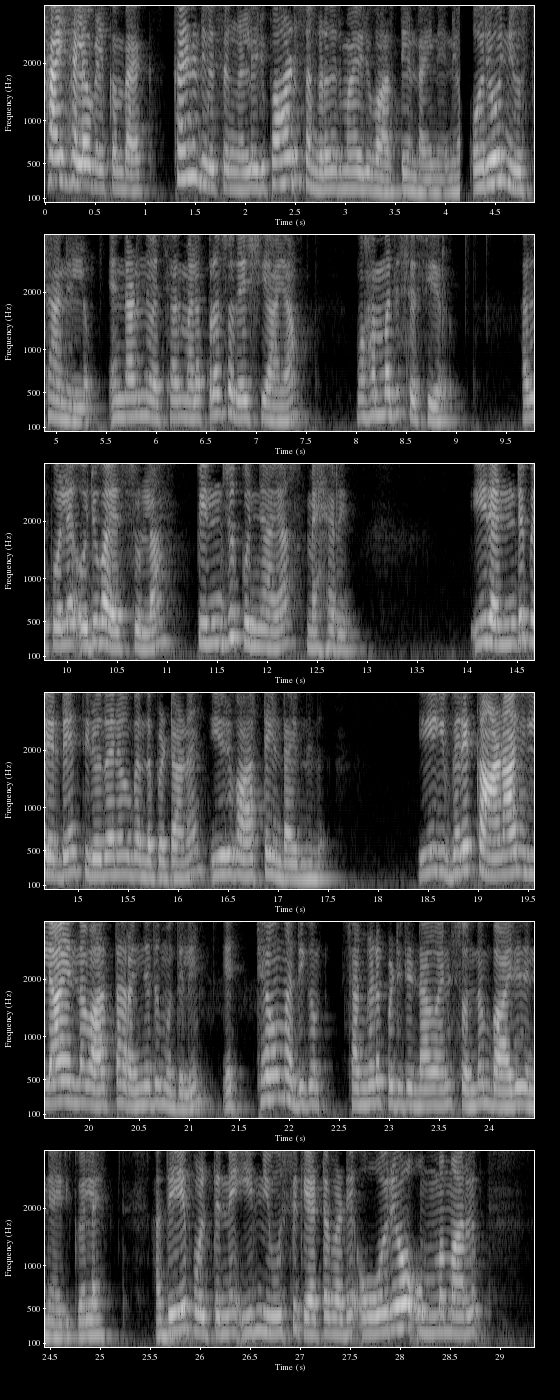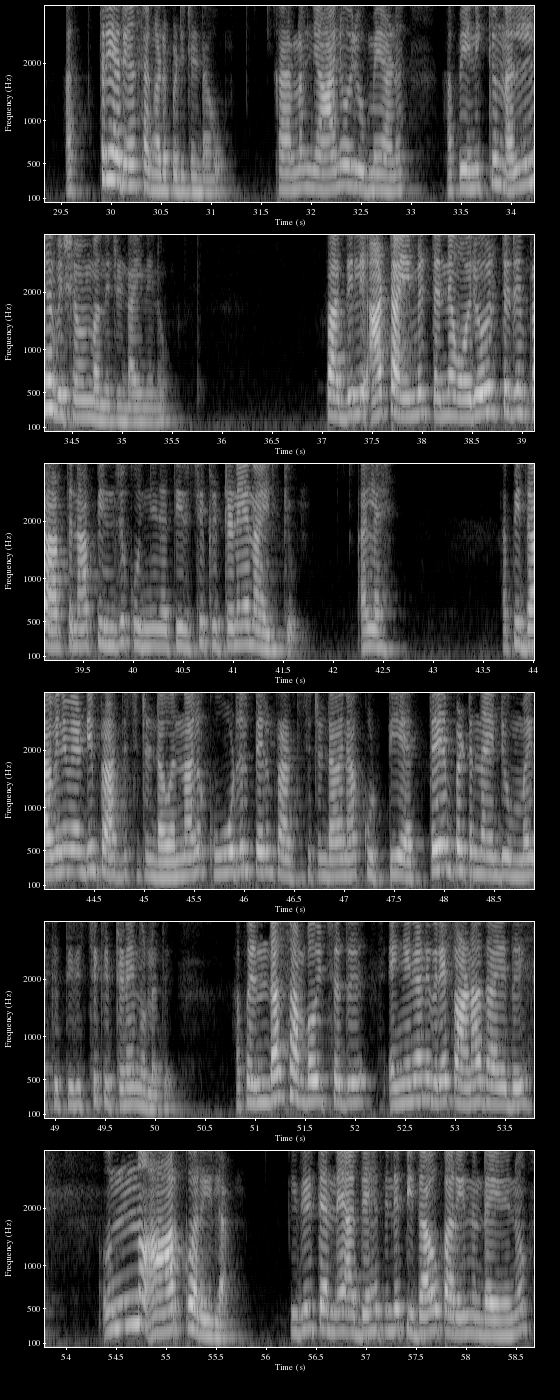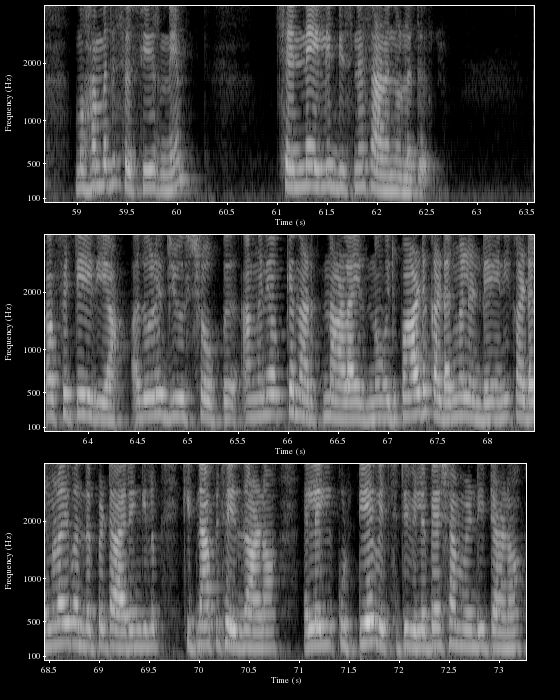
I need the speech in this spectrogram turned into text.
Hi hello welcome back കഴിഞ്ഞ ദിവസങ്ങളിൽ ഒരുപാട് സങ്കടകരമായ ഒരു വാർത്ത ഉണ്ടായി ഉണ്ടായിരുന്നു ഓരോ ന്യൂസ് ചാനലിലും എന്താണെന്ന് വെച്ചാൽ മലപ്പുറം സ്വദേശിയായ മുഹമ്മദ് സഫീർ അതുപോലെ ഒരു വയസ്സുള്ള പിഞ്ചു കുഞ്ഞായ മെഹറിൻ ഈ രണ്ട് പേരുടെയും തിരോധാനവും ബന്ധപ്പെട്ടാണ് ഈ ഒരു വാർത്ത ഉണ്ടായിരുന്നത്. ഈ ഇവരെ കാണാനില്ല എന്ന വാർത്ത അറിഞ്ഞത് മുതൽ ഏറ്റവും അധികം സങ്കടപ്പെട്ടിട്ടുണ്ടാകാൻ സ്വന്തം ഭാര്യ തന്നെയായിരിക്കും അല്ലേ? അതേപോലെ തന്നെ ഈ ന്യൂസ് കേട്ടപാടെ ഓരോ ഉമ്മമാരും അത്രയധികം സങ്കടപ്പെട്ടിട്ടുണ്ടാവും. കാരണം ഞാനും ഒരു ഉമ്മയാണ്. അപ്പോൾ എനിക്കും നല്ല വിഷമം വന്നിട്ടുണ്ടായിരുന്നു അപ്പം അതിൽ ആ ടൈമിൽ തന്നെ ഓരോരുത്തരുടെയും പ്രാർത്ഥന ആ പിഞ്ചു കുഞ്ഞിനെ തിരിച്ച് കിട്ടണേന്നായിരിക്കും. അല്ലേ? ആ പിതാവിന് വേണ്ടിയും പ്രാർത്ഥിച്ചിട്ടുണ്ടാവും. എന്നാലും കൂടുതൽ പേരും പ്രാർത്ഥിച്ചിട്ടുണ്ടാവാൻ ആ കുട്ടിയെ എത്രയും പെട്ടെന്ന് അതിന്റെ ഉമ്മയ്ക്ക് തിരിച്ച് കിട്ടണേന്നുള്ളത്. അപ്പോൾ എന്താ സംഭവിച്ചത്? എങ്ങനെയാണ് ഇവരെ കാണാതായത്? ഒന്നും ആർക്കും അറിയില്ല. ഇതിൽ തന്നെ അദ്ദേഹത്തിന്റെ പിതാവ് പറയുന്നുണ്ടായിരുന്നു മുഹമ്മദ് സഫീറിന് ചെന്നൈയിൽ ബിസിനസ് ആണെന്നുള്ളത്. കഫറ്റേരിയ അതുപോലെ ജ്യൂസ് ഷോപ്പ് അങ്ങനെയൊക്കെ നടത്തുന്ന ആളായിരുന്നു. ഒരുപാട് കടങ്ങളുണ്ട്. ഇനി കടങ്ങളുമായി ബന്ധപ്പെട്ട് ആരെങ്കിലും കിഡ്നാപ്പ് ചെയ്തതാണോ? അല്ലെങ്കിൽ കുട്ടിയെ വെച്ചിട്ട് വിലപേശാൻ വേണ്ടിയിട്ടാണോ?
